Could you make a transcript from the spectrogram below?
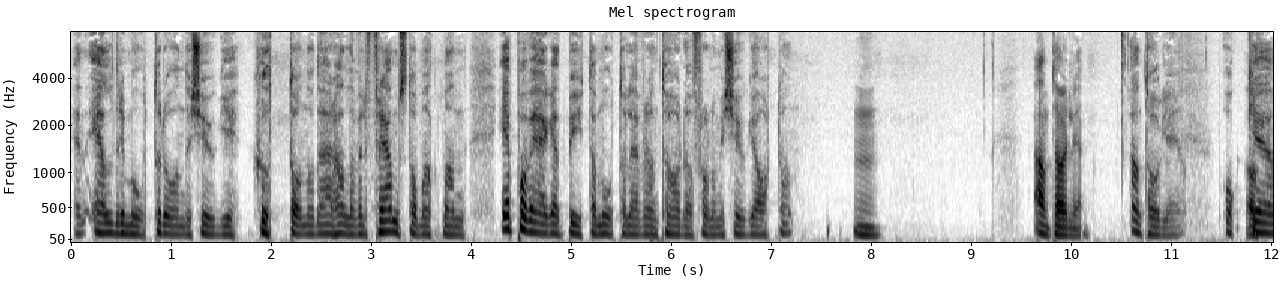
en äldre motor under 2017 och det här handlar väl främst om att man är på väg att byta motorleverantör då från och med 2018. Mm. Antagligen. Antagligen. Och, och. Eh,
